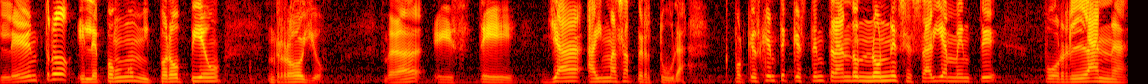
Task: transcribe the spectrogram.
le entro y le pongo mi propio rollo, ¿verdad? Este, ya hay más apertura. Porque es gente que está entrando no necesariamente por lana,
